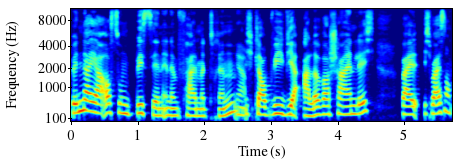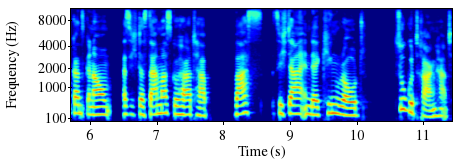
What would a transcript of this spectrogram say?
bin da ja auch so ein bisschen in dem Fall mit drin. Ja. Ich glaube, wie wir alle wahrscheinlich, weil ich weiß noch ganz genau, als ich das damals gehört habe, was sich da in der King Road zugetragen hat,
